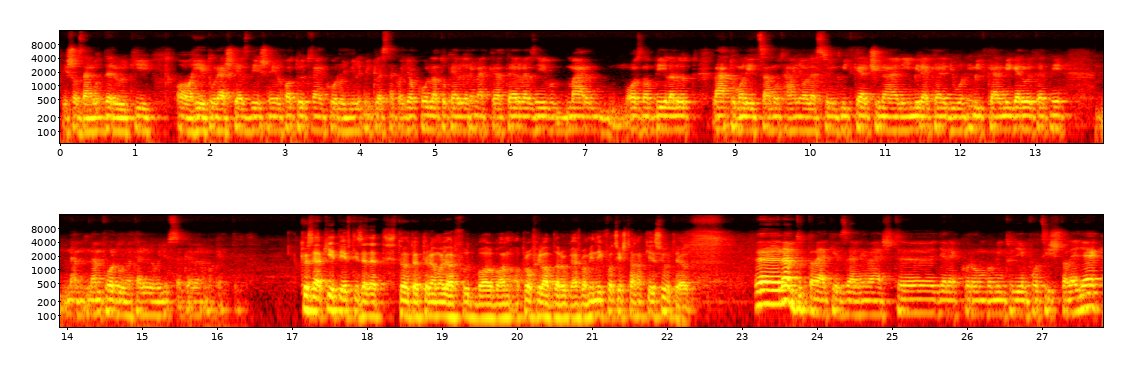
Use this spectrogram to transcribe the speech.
és az nem ott derül ki a 7 órás kezdésnél 6.50-kor, hogy mik lesznek a gyakorlatok, előre meg kell tervezni, már aznap délelőtt látom a létszámot, hányan leszünk, mit kell csinálni, mire kell gyúrni, mit kell még erőltetni. Nem, nem fordulhat elő, hogy összekeverem a kettőt. Közel két évtizedet töltöttél a magyar futballban, a profi labdarúgásban. Mindig focistának készültél? Nem tudtam elképzelni mást gyerekkoromban, mint hogy én focista legyek.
